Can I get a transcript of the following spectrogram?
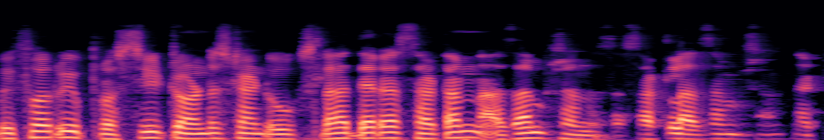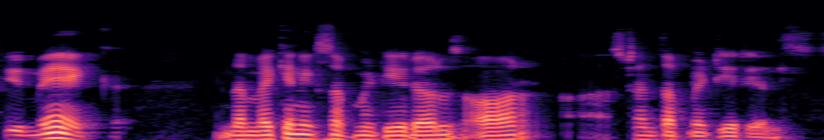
Before we proceed to understand Hooke's law, there are certain assumptions, subtle assumptions that we make in the mechanics of materials or uh, strength of materials.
